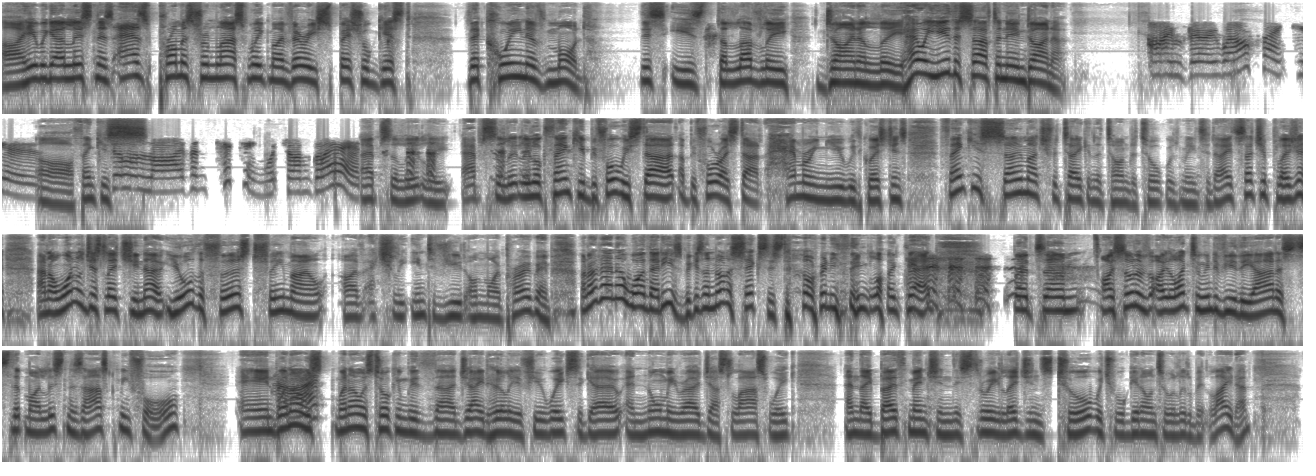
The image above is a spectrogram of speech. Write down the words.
Uh, here we go, listeners. As promised from last week, my very special guest, the Queen of Mod. This is the lovely Dinah Lee. How are you this afternoon, Dinah? I'm very well, thank you. Oh, thank you. Still alive and kicking, which I'm glad. Absolutely, absolutely. Look, thank you. Before we start, uh, before I start hammering you with questions, thank you so much for taking the time to talk with me today. It's such a pleasure, and I want to just let you know you're the first female I've actually interviewed on my program, and I don't know why that is because I'm not a sexist or anything like that. but um, I sort of I like to interview the artists that my listeners ask me for. And when I was when I was talking with uh, Jade Hurley a few weeks ago and Normie Rowe just last week, and they both mentioned this Three Legends tour, which we'll get onto a little bit later.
